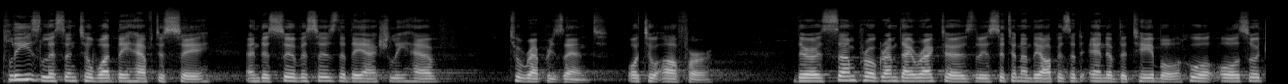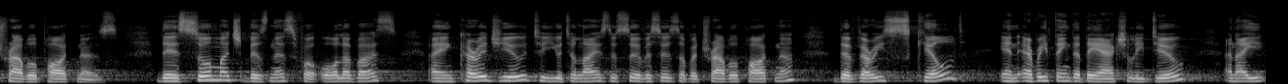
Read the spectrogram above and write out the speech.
Please listen to what they have to say and the services that they actually have to represent or to offer. There are some program directors that are sitting on the opposite end of the table who are also travel partners. There's so much business for all of us. I encourage you to utilize the services of a travel partner. They're very skilled in everything that they actually do. And I,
